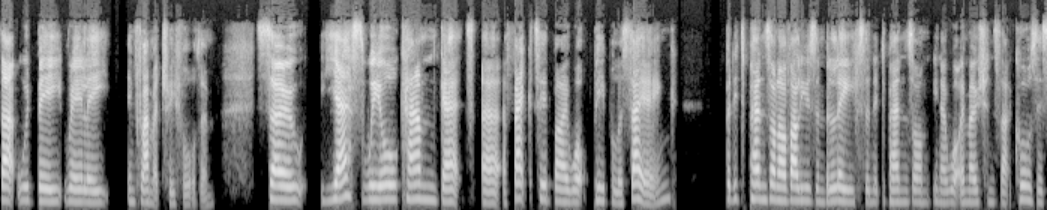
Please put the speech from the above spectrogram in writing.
that would be really inflammatory for them. So yes we all can get uh, affected by what people are saying but it depends on our values and beliefs and it depends on you know what emotions that causes.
